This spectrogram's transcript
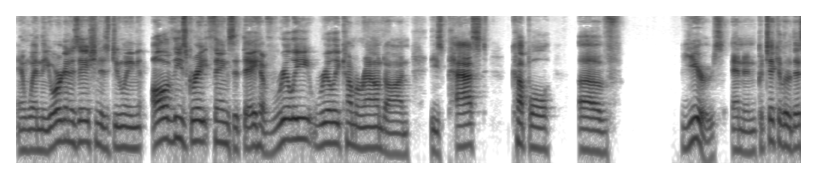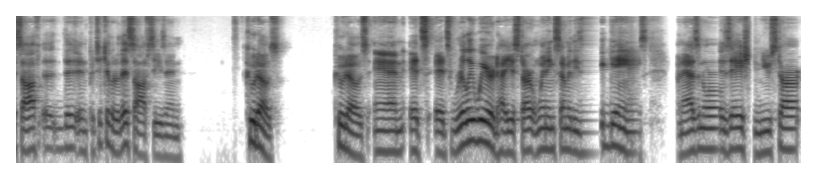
And when the organization is doing all of these great things that they have really, really come around on these past couple of years, and in particular this off, uh, in particular this off season, kudos, kudos. And it's it's really weird how you start winning some of these big games, and as an organization, you start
